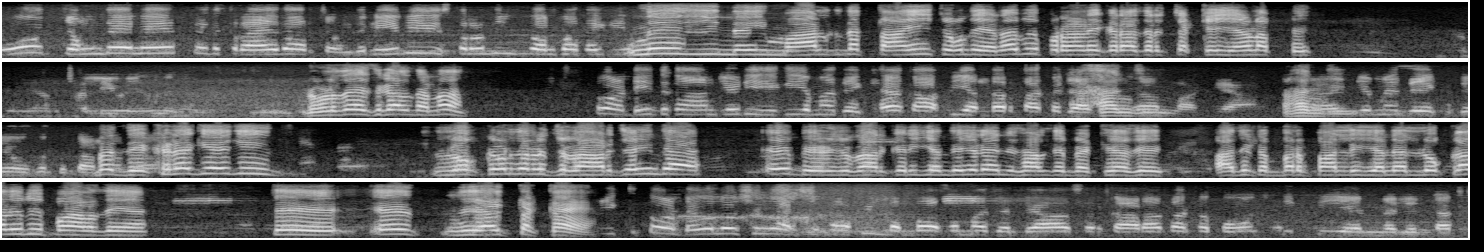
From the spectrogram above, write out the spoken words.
ਉਹ ਚਾਹੁੰਦੇ ਨੇ ਤੇ ਕਿਰਾਏਦਾਰ ਚਾਹੁੰਦੇ ਨੇ ਇਹ ਵੀ ਇਸ ਤਰ੍ਹਾਂ ਦੀ ਗੱਲਬਾਤ ਹੈਗੀ ਨਹੀਂ ਜੀ ਨਹੀਂ ਮਾਲਕ ਤਾਂ ਤਾਂ ਹੀ ਚਾਹੁੰਦੇ ਆ ਨਾ ਵੀ ਪੁਰਾਣੇ ਕਿਰਾਏਦਾਰ ਚੱਕੇ ਜਾਣ ਆਪੇ। ਰੁਲਦਾ ਇਸ ਗੱਲ ਦਾ ਨਾ। ਤੁਹਾਡੀ ਦੁਕਾਨ ਜਿਹੜੀ ਹੈਗੀ ਆ ਮੈਂ ਦੇਖਿਆ ਕਾਫੀ ਅੰਦਰ ਤੱਕ ਜਾ ਕੇ। ਜਾਣ ਲੱਗ ਗਿਆ। ਹਾਂਜੀ। ਕਿਵੇਂ ਦੇਖਦੇ ਹੋ ਦੁਕਾਨਾਂ ਮੈਂ ਦੇਖਣਾ ਕਿ ਜੀ ਲੋਕਾਂ ਨੂੰ ਤਾਂ ਰੁਜ਼ਗਾਰ ਚਾਹੀਦਾ। ਇਹ ਬੇਰੁਜ਼ਗਾਰ ਕਰੀ ਜਾਂਦੇ ਜਿਹੜੇ ਇੰਨੇ ਸਾਲ ਦੇ ਬੈਠੇ ਅਸੀਂ। ਅੱਜ ਟੱਬਰ ਪਾਲੀ ਜਾਂਦੇ ਲੋਕਾਂ ਦੇ ਵੀ ਪਾਲਦੇ ਆ। ਤੇ ਇਹ ਨਜਾਇਜ਼ ਧੱਕਾ ਹੈ। ਇੱਕ ਤੁਹਾਡੇ ਵੱਲੋਂ ਸੰਘਰਸ਼ ਕਾਫੀ ਲੰਬਾ ਸਮਾਂ ਚੱਲਿਆ ਸਰਕਾਰਾਂ ਤੱਕ ਪਹੁੰਚ ਕੀਤੀ ਐਮਐਲਏ ਤੱਕ।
